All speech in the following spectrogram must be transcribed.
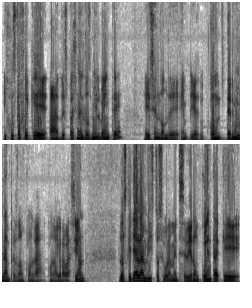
Y justo fue que ah, después en el 2020 es en donde con, terminan perdón, con, la, con la grabación. Los que ya la han visto seguramente se dieron cuenta que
